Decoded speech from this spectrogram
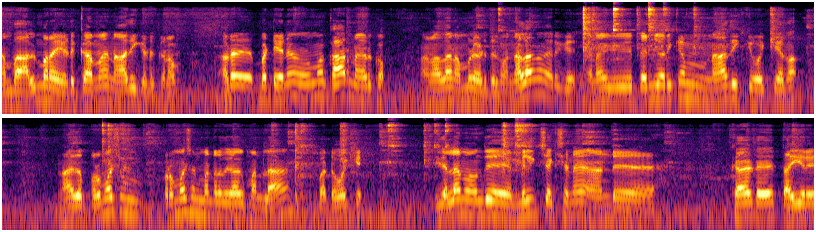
நம்ம அல்மரை எடுக்காமல் நாதிக்கு எடுக்கிறோம். அட பட் என்ன காரணம் இருக்கும். அதனால தான் நம்மளும் எடுத்துருக்கோம். நல்லா தான் இருக்குது எனக்கு தெரிஞ்ச வரைக்கும் நாதிக்கு ஓகே தான். நான் இதை ப்ரொமோஷன் ப்ரொமோஷன் பண்ணுறதுக்காக பண்ணல பட் ஓகே இது எல்லாமே வந்து மில்க் செக்ஷனு அண்டு கர்டு தயிர்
